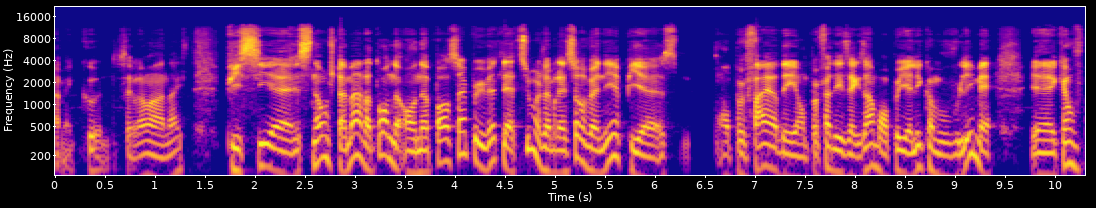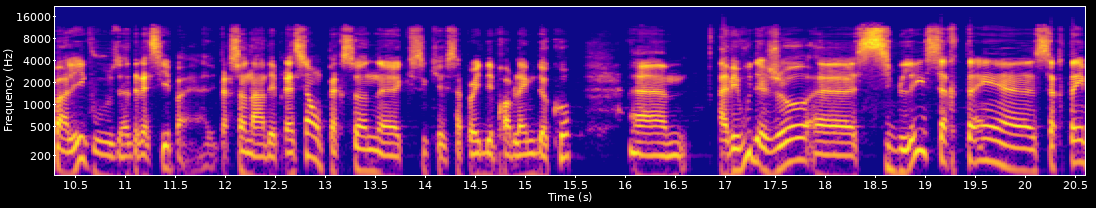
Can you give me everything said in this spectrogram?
Ah, mais cool, c'est vraiment nice. Puis si, euh, sinon, justement, on a, on a passé un peu vite là-dessus. Moi, j'aimerais ça revenir, puis euh, on peut faire des, on peut faire des exemples, on peut y aller comme vous voulez, mais euh, quand vous parliez que vous vous adressiez à des personnes en dépression, personnes qui, que ça peut être des problèmes de couple, avez-vous déjà ciblé certains, certains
